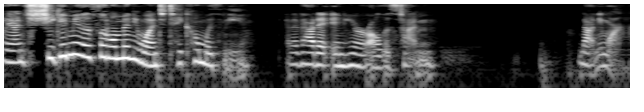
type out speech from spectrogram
And she gave me this little mini one to take home with me. And I've had it in here all this time. Not anymore.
